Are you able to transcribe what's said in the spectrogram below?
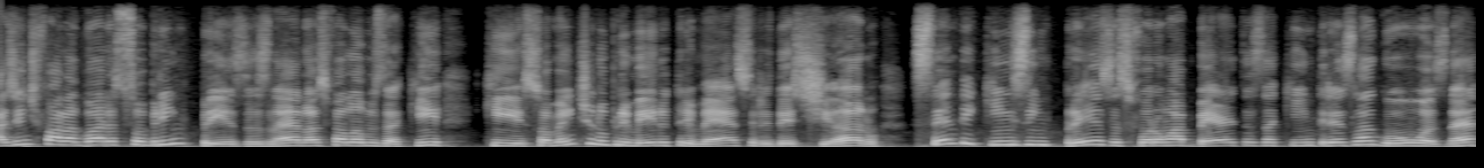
A gente fala agora sobre empresas, né? Nós falamos aqui que somente no primeiro trimestre deste ano, 115 empresas foram abertas aqui em Três Lagoas, né?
